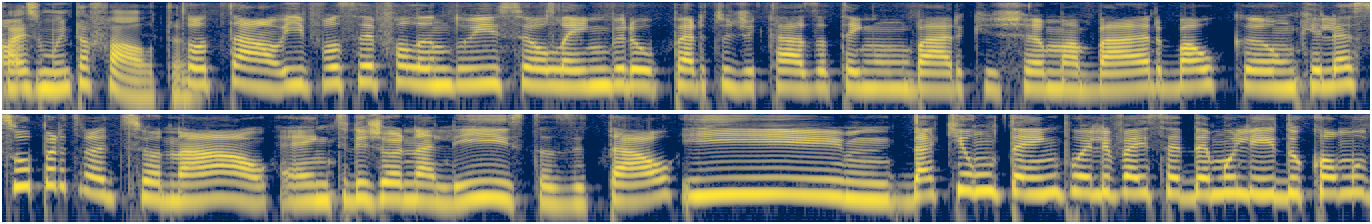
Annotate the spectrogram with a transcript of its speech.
faz muita falta. Total. E você falando isso, eu lembro, perto de casa tem um bar que chama Bar Balcão, que ele é super tradicional, é entre jornalistas e tal. E daqui um tempo ele vai ser demolido, como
